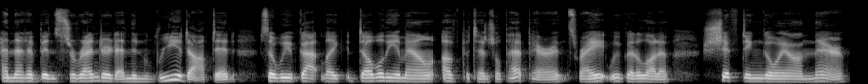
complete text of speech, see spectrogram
and that have been surrendered and then readopted. So we've got like double the amount of potential pet parents, right? We've got a lot of shifting going on there.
